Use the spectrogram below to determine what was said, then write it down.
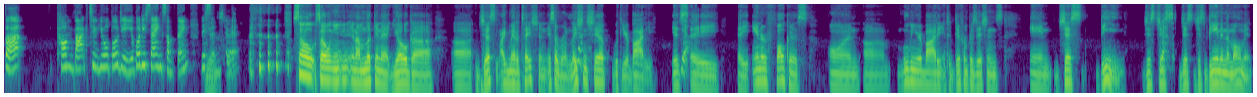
But come back to your body. Your body's saying something. Listen yes. to it. so, so, and I'm looking at yoga, uh, just like meditation. It's a relationship yeah. with your body. It's yeah. a a inner focus on um, moving your body into different positions and just being, just just yeah. just just being in the moment.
